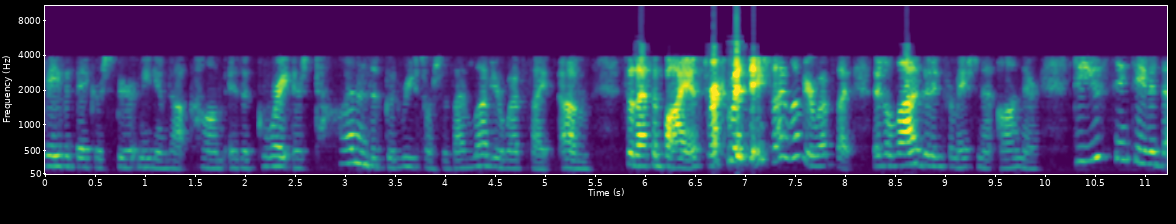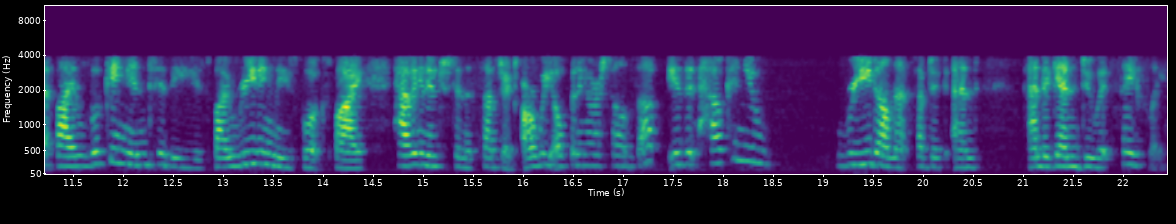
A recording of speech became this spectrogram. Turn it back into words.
davidbakerspiritmedium.com, is a great. There's tons of good resources. I love your website. Um, so that's a biased recommendation. I love your website. There's a lot of good information on there. Do you think, David, that by looking into these, by reading these books, by having an interest in the subject, are we opening ourselves up? Is it how can you read on that subject and and again do it safely?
